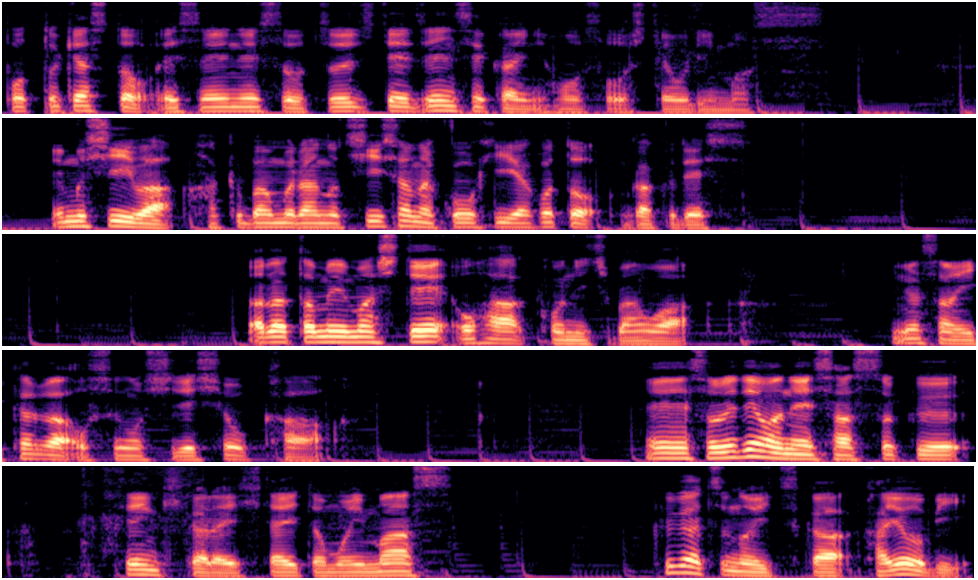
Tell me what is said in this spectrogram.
ポッドキャスト SNS を通じて全世界に放送しております。MC は白馬村の小さなコーヒー屋ことガクです。改めましておはこんにちは。皆さんいかがお過ごしでしょうか、えー、それではね、早速天気からいきたいと思います。9月の5日火曜日、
